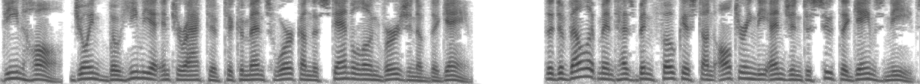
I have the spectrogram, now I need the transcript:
Dean Hall, joined Bohemia Interactive to commence work on the standalone version of the game. The development has been focused on altering the engine to suit the game's needs,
